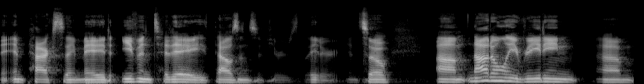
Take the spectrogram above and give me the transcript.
the impacts they made even today thousands of years later. And so um, not only reading um,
